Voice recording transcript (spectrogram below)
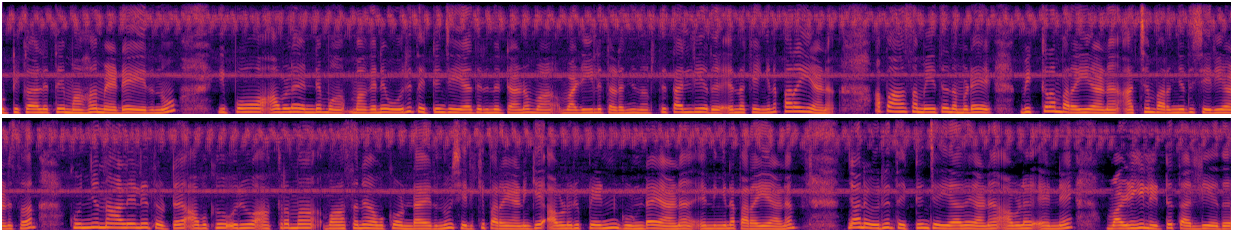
കുട്ടിക്കാലത്തെ മഹാമേടയായിരുന്നു. ഇപ്പോൾ അവൾ എന്റെ മകനെ ഒരു തെറ്റും ചെയ്യാതിരുന്നിട്ടാണ് വഴിയിൽ തടഞ്ഞു നിർത്തി തല്ലിയത് എന്നൊക്കെ ഇങ്ങനെ പറയുകയാണ്. അപ്പോൾ ആ സമയത്ത് നമ്മുടെ വിക്രം പറയുകയാണ് അച്ഛൻ പറഞ്ഞത് ശരിയാണ് സാർ. കുഞ്ഞുനാളിൽ തൊട്ട് അവൾക്ക് ഒരു അക്രമ വാസന അവൾക്ക് ഉണ്ടായിരുന്നു. ശരിക്കും പറയുകയാണെങ്കിൽ അവളൊരു പെൺഗുണ്ടയാണ് എന്നിങ്ങനെ പറയുകയാണ്. ഞാൻ ഒരു തെറ്റും ചെയ്യാതെയാണ് അവൾ എന്നെ വഴിയിലിട്ട് തല്ലിയത്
